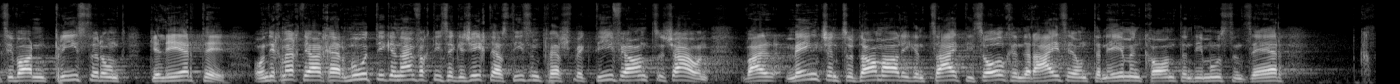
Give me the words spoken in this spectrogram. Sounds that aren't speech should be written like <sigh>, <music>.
Sie waren Priester und Gelehrte. Und ich möchte euch ermutigen, einfach diese Geschichte aus dieser Perspektive anzuschauen, weil Menschen zur damaligen Zeit, die solche Reise unternehmen konnten, die mussten sehr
